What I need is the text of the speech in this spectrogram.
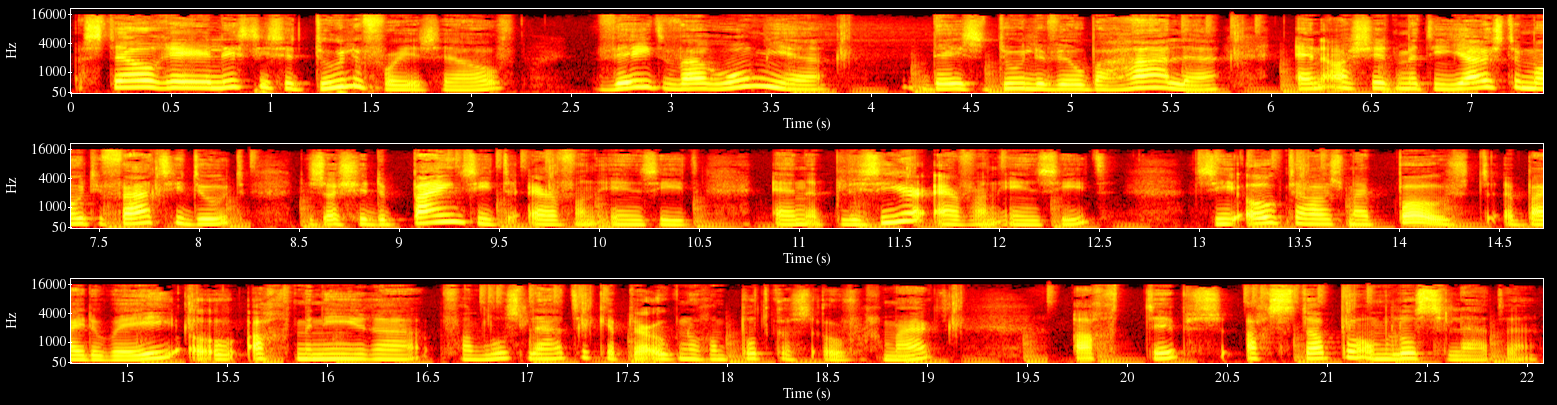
stel realistische doelen voor jezelf. Weet waarom je deze doelen wil behalen. En als je het met de juiste motivatie doet, dus als je de pijn ziet ervan inziet en het plezier ervan inziet. Zie ook trouwens mijn post, uh, by the way, over acht manieren van loslaten. Ik heb daar ook nog een podcast over gemaakt. Acht tips, acht stappen om los te laten.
